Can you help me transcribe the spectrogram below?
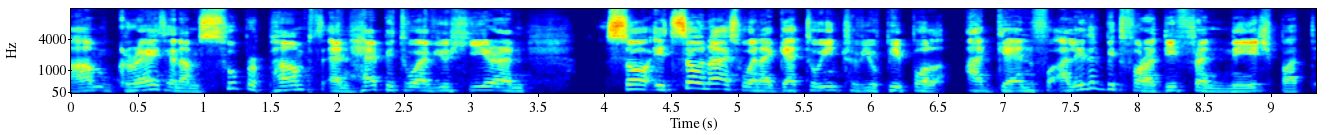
I'm great and I'm super pumped and happy to have you here. And so it's so nice when I get to interview people again for a little bit for a different niche, but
